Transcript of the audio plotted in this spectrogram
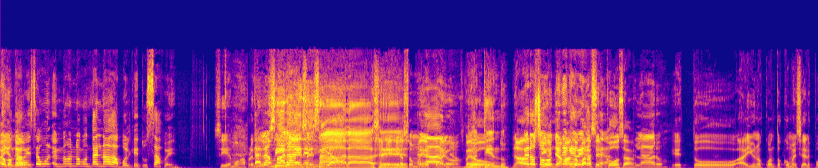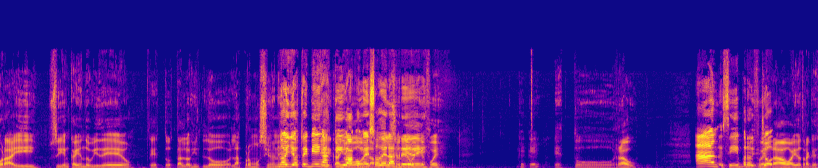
como que a veces un- es mejor no contar nada porque tú sabes. Sí, hemos aprendido eso. Sí, energía. sala, Las energías son medio Claro. extrañas. Lo Pero entiendo. Nada, pero nos siguen llamando ver, para o hacer cosas. Claro. Esto, hay unos cuantos comerciales por ahí, siguen cayendo videos. Esto, están los, las promociones. No, yo estoy bien activa cayó con la eso de las hoy, redes. ¿Qué fue? ¿Qué qué? Esto, Rau. Ah, sí, pero yo, Rau, hay otra que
